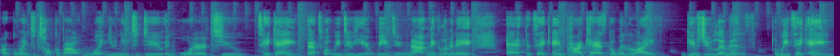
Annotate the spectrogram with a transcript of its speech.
are going to talk about what you need to do in order to take aim. That's what we do here. We do not make lemonade at the Take Aim podcast, but when life gives you lemons, we take aim.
